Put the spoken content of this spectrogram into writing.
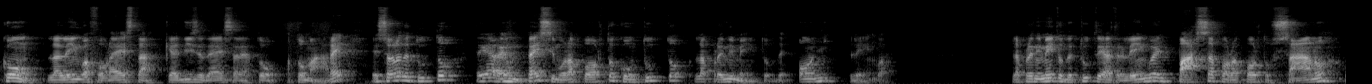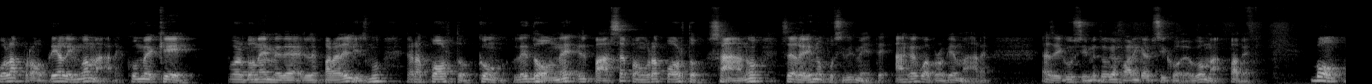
con la lingua foresta che dice di essere a tuo, a tuo mare e soprattutto ti un pessimo rapporto con tutto l'apprendimento di ogni lingua. L'apprendimento di tutte le altre lingue passa per un rapporto sano con la propria lingua madre, come che, perdonemi il parallelismo, il rapporto con le donne passa per un rapporto sano, sereno possibilmente, anche con la propria madre. Così così mi tocca fare anche il psicologo, ma vabbè. Bon,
